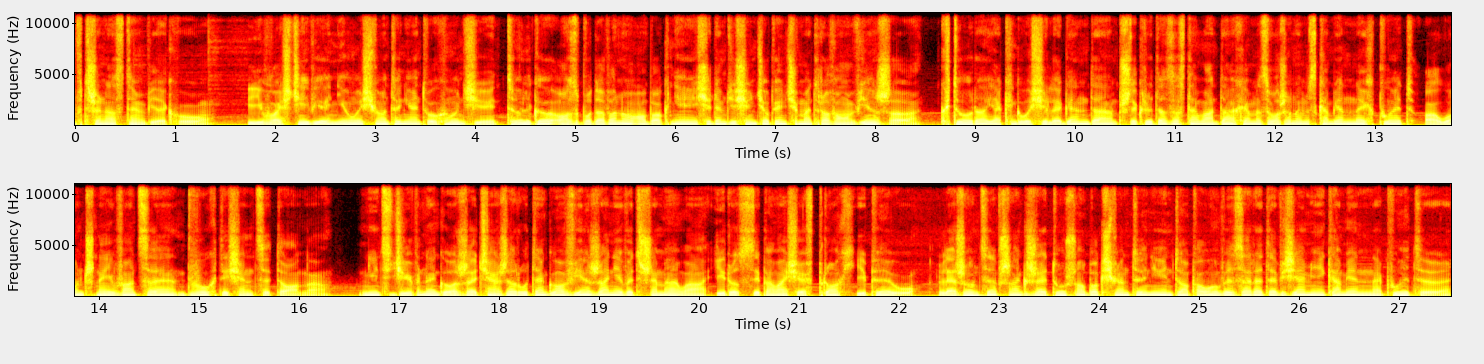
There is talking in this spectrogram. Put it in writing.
w XIII wieku. I właściwie nie o świątynię tu chodzi, tylko o zbudowaną obok niej 75-metrową wieżę, która, jak głosi legenda, przykryta została dachem złożonym z kamiennych płyt o łącznej wadze 2000 ton. Nic dziwnego, że ciężaru tego wieża nie wytrzymała i rozsypała się w proch i pył, Leżące wszakże tuż obok świątyni do połowy zarete w ziemi kamienne płyty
